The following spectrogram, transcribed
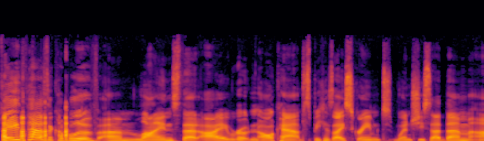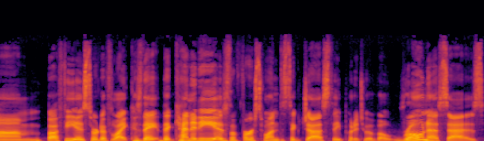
Faith has a couple of um, lines that I wrote in all caps because I screamed when she said them. Um, Buffy is sort of like because they that Kennedy is the first one to suggest they put it to a vote. Rona says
